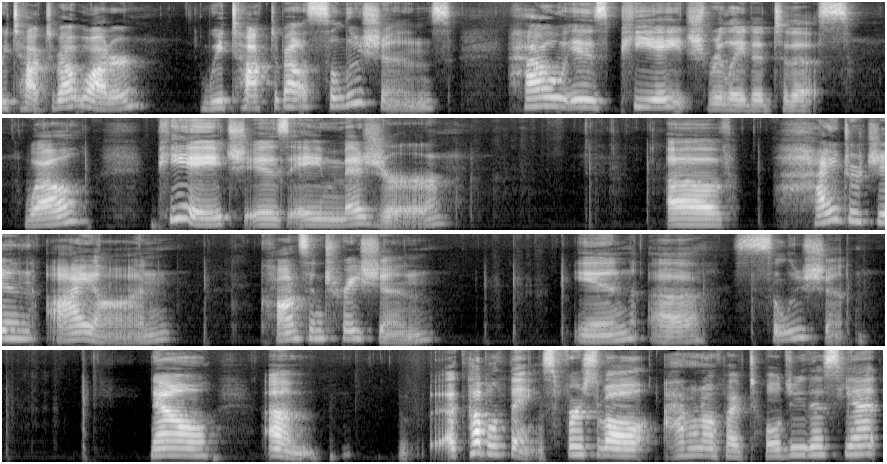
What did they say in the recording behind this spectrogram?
We talked about water. We talked about solutions. How is pH related to this? Well, pH is a measure of hydrogen ion concentration in a solution. Now, um, a couple things. First of all, I don't know if I've told you this yet,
